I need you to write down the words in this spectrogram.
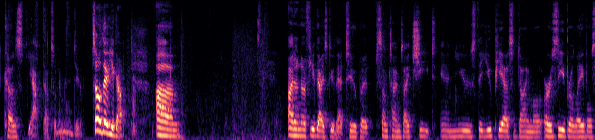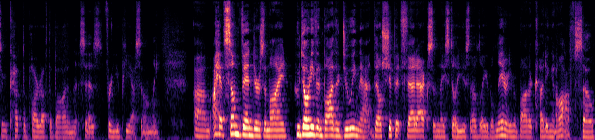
Because, um, yeah, that's what I'm going to do. So there you go. I don't know if you guys do that too, but sometimes I cheat and use the UPS Dymo or zebra labels and cut the part off the bottom that says for UPS only. Um, I have some vendors of mine who don't even bother doing that. They'll ship it FedEx and they still use that label. And they don't even bother cutting it off. So,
